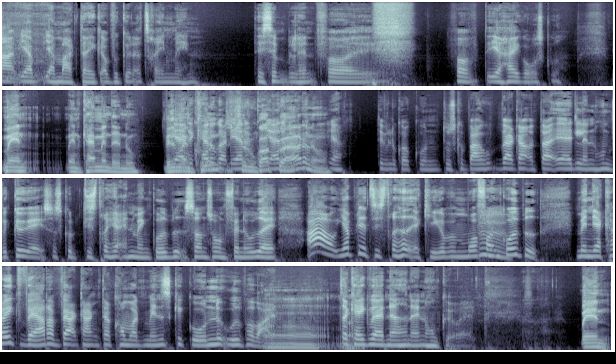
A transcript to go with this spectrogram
Nej, jeg, jeg magter ikke at begynde at træne med hende. Det er simpelthen for... Øh, for jeg har ikke overskud. Men, men kan man det nu? Vil ja, man det kan kunne, du godt. Ja, så du det- godt ja, gøre det du- nu? Ja, det vil du godt kunne. Du skal bare, hver gang der er et eller andet, hun vil gø af, så skal du distrahere hende med en godbid, sådan så hun finder ud af, au, jeg bliver distraheret, jeg kigger på min mor for mm. en godbid. Men jeg kan jo ikke være der, hver gang der kommer et menneske gående ude på vejen. Oh, Så kan jeg ikke være i nærheden af hende, hun gør alt. Men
